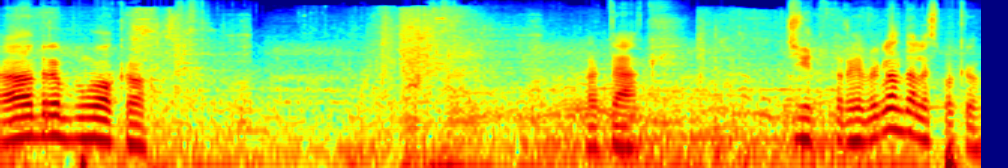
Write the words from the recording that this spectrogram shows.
Odrob mu oko. No tak. Dziwnie to trochę wygląda, ale spoko.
